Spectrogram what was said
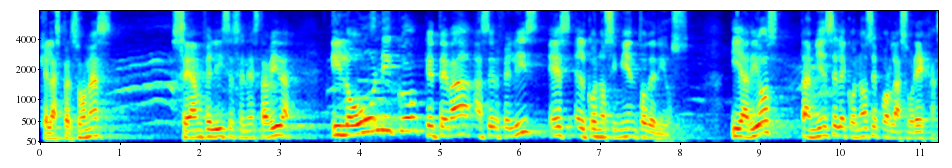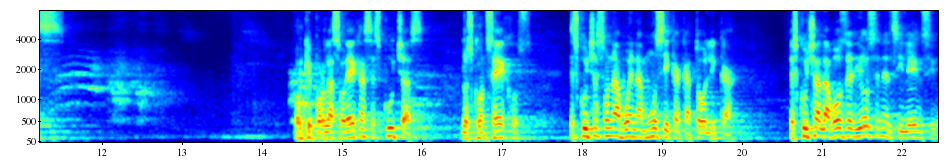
Que las personas sean felices en esta vida. Y lo único que te va a hacer feliz es el conocimiento de Dios. Y a Dios también se le conoce por las orejas. Porque por las orejas escuchas los consejos, escuchas una buena música católica, escuchas la voz de Dios en el silencio.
